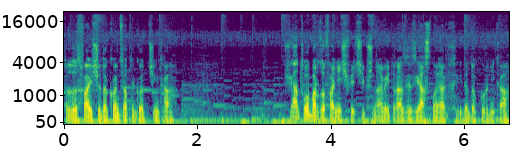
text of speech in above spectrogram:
to dotrwajcie do końca tego odcinka. Światło bardzo fajnie świeci, przynajmniej teraz jest jasno jak idę do kurnika.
